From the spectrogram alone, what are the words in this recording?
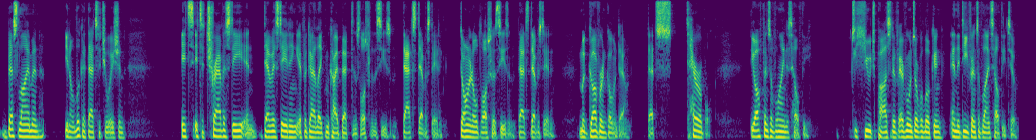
best linemen, you know, look at that situation. It's it's a travesty and devastating if a guy like Mekhi Becton's lost for the season. That's devastating. Darnold lost for the season. That's devastating. McGovern going down. That's terrible. The offensive line is healthy. It's a huge positive. Everyone's overlooking, and the defensive line's healthy too.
